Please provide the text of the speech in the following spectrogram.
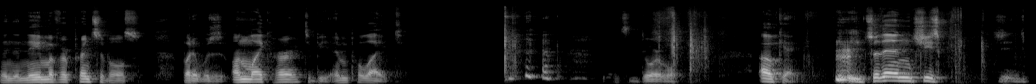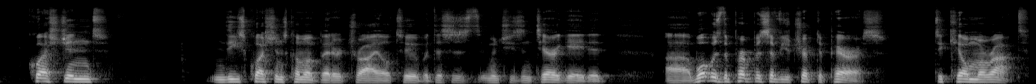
in the name of her principles, but it was unlike her to be impolite. It's adorable. Okay, so then she's questioned. These questions come up at her trial too, but this is when she's interrogated. Uh, what was the purpose of your trip to Paris? To kill Marat.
